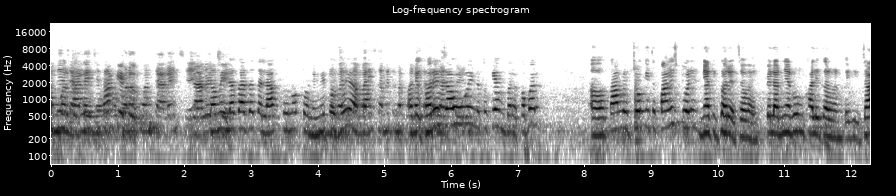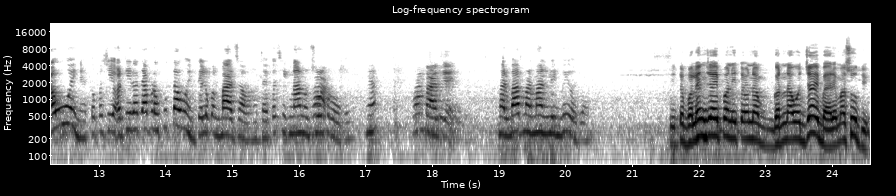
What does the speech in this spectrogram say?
નંબર બદલાઈ છે. ના કીધું? ફોન ચાલે છે. તમે લગાડતા હતા લાગતું નહોતું ને મેં તો જોયા. અમારી સામે તમારે અને ઘરે જવું હોય ને તો કેમ કરે ખબર? કામે ચોકી તો પાણી જ પડે. ત્યાંથી ઘરે જવાય. પેલા ત્યાં રૂમ ખાલી કરવાનું કહી. જવું હોય ને તો પછી અડધી રાતે આપણે સૂતા હોય ને તે લોકોને બહાર જવાનું થાય. પછી એક નાનો છોકરો હોય. હે? કોણ બહાર જાય? મારા બાપ મારા માન લઈને ગયો જાય એ તો ભલે ને જાય પણ એ તો એના ઘરના જ જાય બહાર. એમાં શું થયું?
